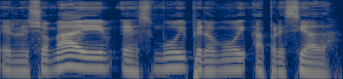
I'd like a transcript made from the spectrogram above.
en el Shomaim es muy, pero muy apreciada.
